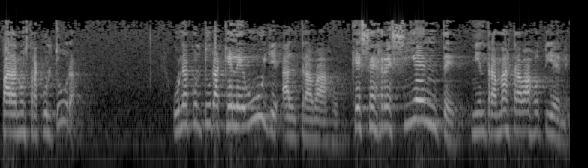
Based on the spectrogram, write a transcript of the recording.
para nuestra cultura. Una cultura que le huye al trabajo, que se resiente mientras más trabajo tiene.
